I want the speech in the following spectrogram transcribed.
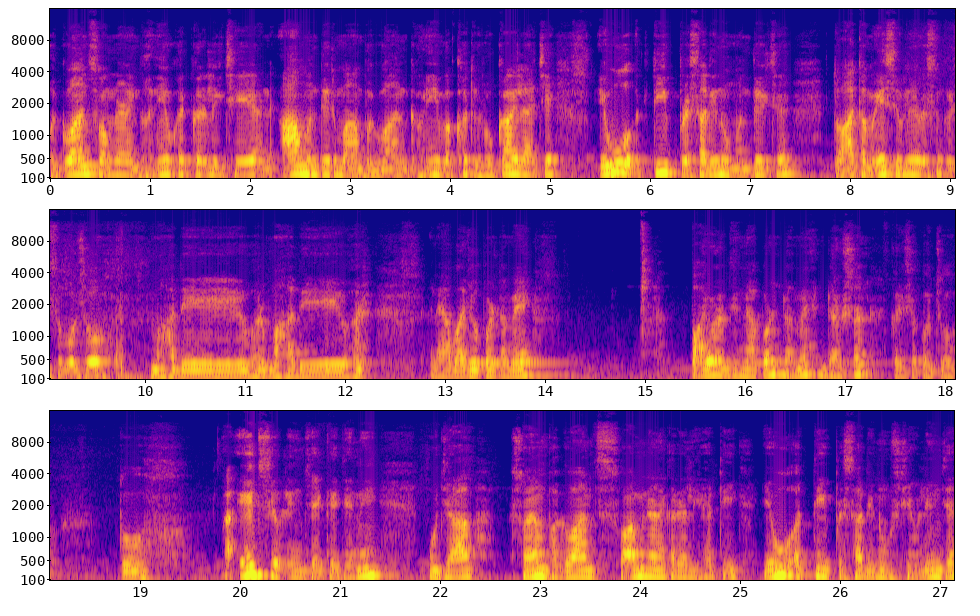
ભગવાન સ્વામિનારાયણ ઘણી વખત કરેલી છે અને આ મંદિરમાં ભગવાન ઘણી વખત રોકાયેલા છે. એવું અતિ પ્રસાદીનું મંદિર છે. તો આ તમે એ શિવલિંગ દર્શન કરી શકો છો. મહાદેવ હર મહાદેવ હર. અને આ બાજુ પણ તમે પાર્વતીના પણ તમે દર્શન કરી શકો છો. તો આ એ જ શિવલિંગ છે કે જેની પૂજા સ્વયં ભગવાન સ્વામિનારાયણ કરેલી હતી એવું અતિ પ્રસાદીનું શિવલિંગ છે.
